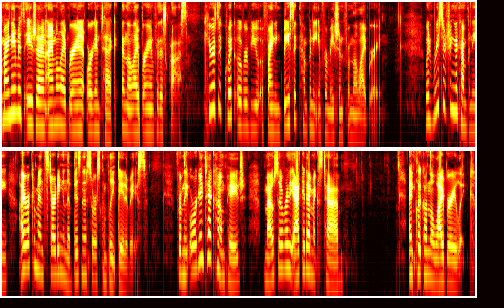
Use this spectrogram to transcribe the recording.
my name is Asia and I'm a librarian at Oregon Tech and the librarian for this class. Here's a quick overview of finding basic company information from the library. When researching a company, I recommend starting in the Business Source Complete database. From the Oregon Tech homepage, mouse over the Academics tab and click on the library link.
